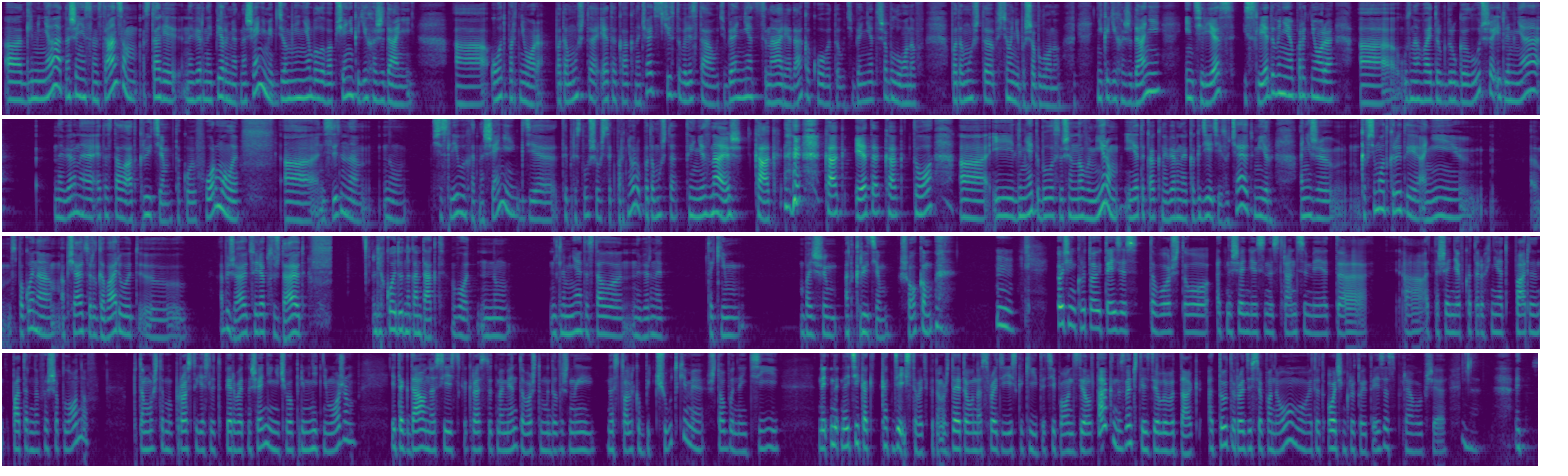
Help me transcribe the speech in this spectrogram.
А, для меня отношения с иностранцем стали, наверное, первыми отношениями, где у меня не было вообще никаких ожиданий а, от партнера, потому что это как начать с чистого листа. У тебя нет сценария да, какого-то, у тебя нет шаблонов, потому что все не по шаблону. Никаких ожиданий, интерес, исследование партнера, а, узнавать друг друга лучше. И для меня, наверное, это стало открытием такой формулы, а, действительно, ну, счастливых отношений, где ты прислушиваешься к партнеру, потому что ты не знаешь, как, как это, как то. А, и для меня это было совершенно новым миром, и это как, наверное, как дети изучают мир. Они же ко всему открытые, они эм, спокойно общаются, разговаривают, э, обижаются или обсуждают, легко идут на контакт. Вот. Ну, для меня это стало, наверное, таким большим открытием, шоком. Mm. Очень крутой тезис того, что отношения с иностранцами — это а, отношения, в которых нет паттерн, паттернов и шаблонов, потому что мы просто, если это первое отношение, ничего применить не можем, и тогда у нас есть как раз тот момент того, что мы должны настолько быть чуткими, чтобы найти найти, как, как действовать, потому что до этого у нас вроде есть какие-то, типа, он сделал так, ну, значит, я сделаю вот так. А тут вроде все по-новому. Этот очень крутой тезис, прям вообще. Да.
